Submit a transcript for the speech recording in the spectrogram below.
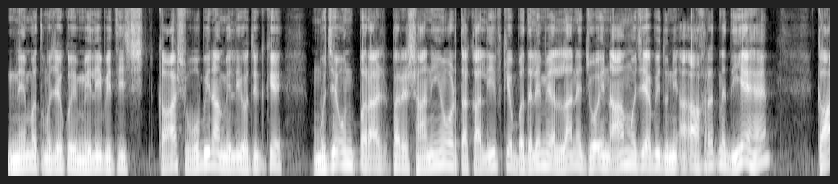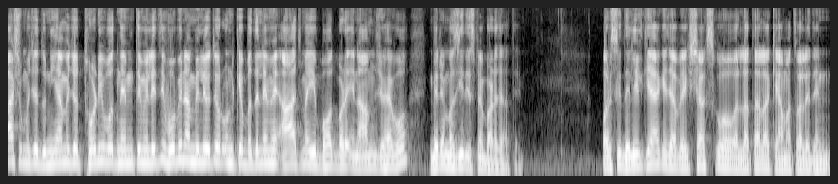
نعمت مجھے کوئی ملی بھی تھی، کاش وہ بھی نہ ملی ہوتی، کیونکہ مجھے ان پریشانیوں اور تکالیف کے بدلے میں اللہ نے جو انعام مجھے ابھی دنیا، آخرت میں دیے ہیں، کاش مجھے دنیا میں جو تھوڑی بہت نعمتیں ملی تھی، وہ بھی نہ ملی ہوتی اور ان کے بدلے میں آج میں یہ بہت بڑے انعام جو ہے وہ میرے مزید اس میں بڑھ جاتے۔ اور اس کی دلیل کیا ہے کہ جب ایک شخص کو اللہ تعالیٰ قیامت والے دن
